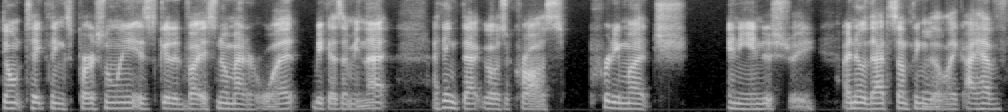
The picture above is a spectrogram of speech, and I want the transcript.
don't take things personally is good advice no matter what because i mean that i think that goes across pretty much any industry i know that's something mm-hmm. that like i have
